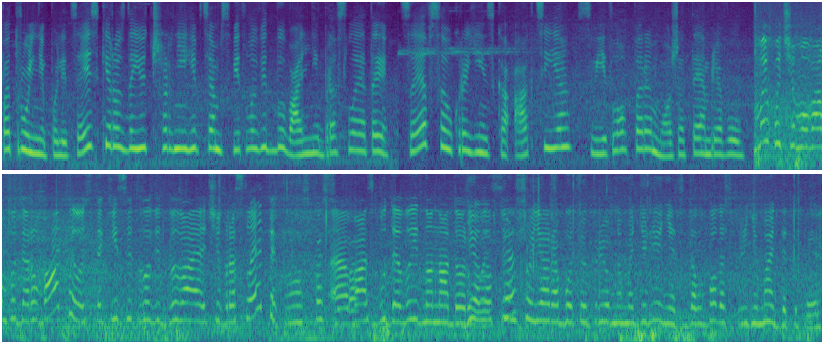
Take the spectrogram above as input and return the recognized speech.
Патрульні поліцейські роздають чернігівцям світловідбивальні браслети. Це всеукраїнська акція Світло переможе темряву. Ми хочемо вам подарувати ось такі світловідбиваючі браслети. О. Е, Вас буде видно на дорозі. Дело в том, что я работаю в приемном отделении, задолбалась принимать ДТП.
